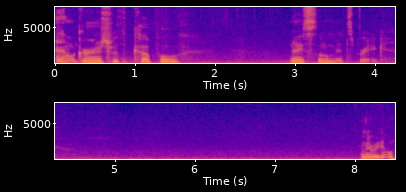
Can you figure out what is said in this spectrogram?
And I'll garnish with a couple nice little mint sprig. And there we go.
